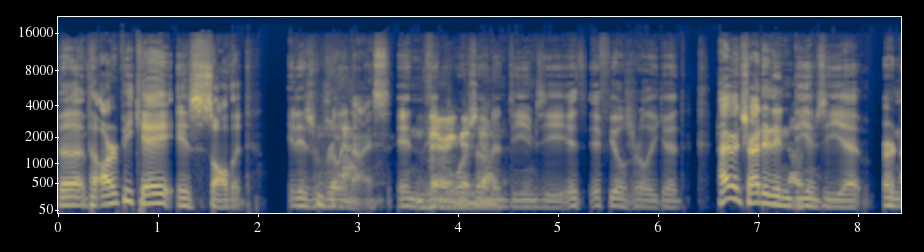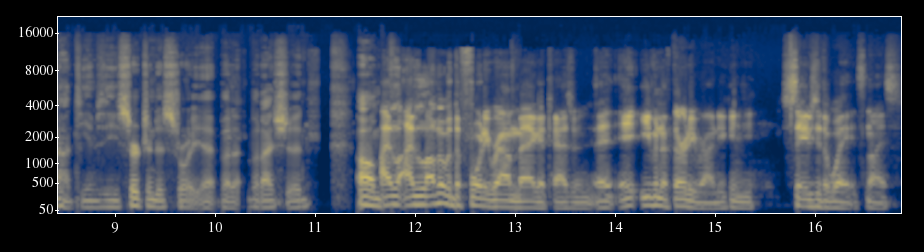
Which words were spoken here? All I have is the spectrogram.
the the RPK is solid. It is really Yeah. nice in, Very in Warzone and DMZ. It it feels really good. I haven't tried it in. DMZ yet, or not DMZ, Search and Destroy yet, but but I should. Um, I, I love it with the 40 round mag attachment, and even a 30 round. You can saves you the weight. It's nice.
